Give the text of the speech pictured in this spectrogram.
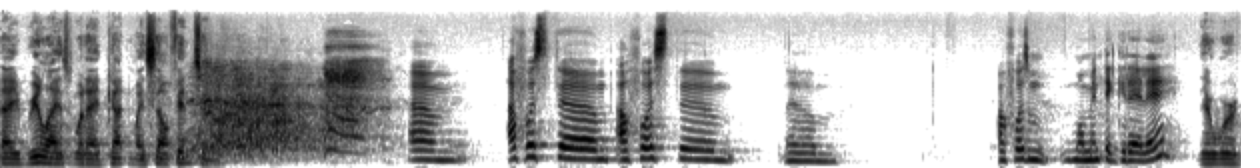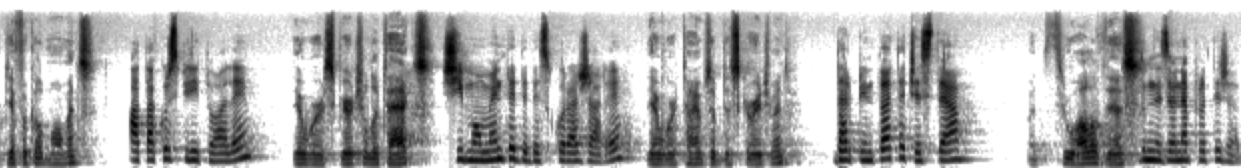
I realized what I had gotten myself into. Um, a fost, uh, au fost, uh, um, au fost momente grele, There were difficult moments, atacuri spirituale. There were spiritual attacks, și momente de descurajare, there were times of discouragement, dar prin toate acestea but through all of this, Dumnezeu ne-a protejat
